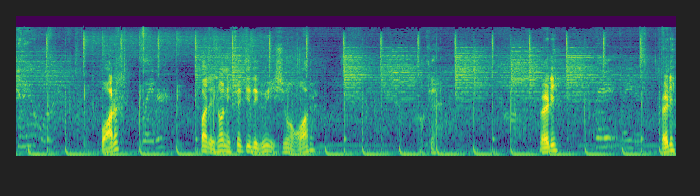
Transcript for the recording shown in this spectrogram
Can I get Water? later? But it's only 50 degrees. You want water? Okay. Ready? Later. Ready?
